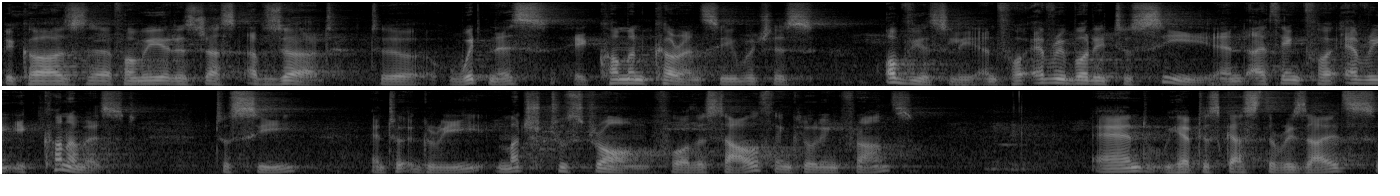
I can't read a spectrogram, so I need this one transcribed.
Because uh, for me, it is just absurd to witness a common currency which is obviously and for everybody to see, and I think for every economist to see and to agree, much too strong for the South, including France. And we have discussed the results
